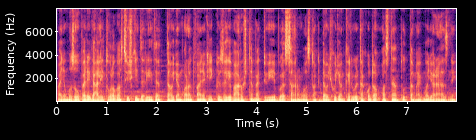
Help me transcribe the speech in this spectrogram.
A nyomozó pedig állítólag azt is kiderítette, hogy a maradványok egy közeli város temetőjéből származnak, de hogy hogyan kerültek oda, azt nem tudta megmagyarázni.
